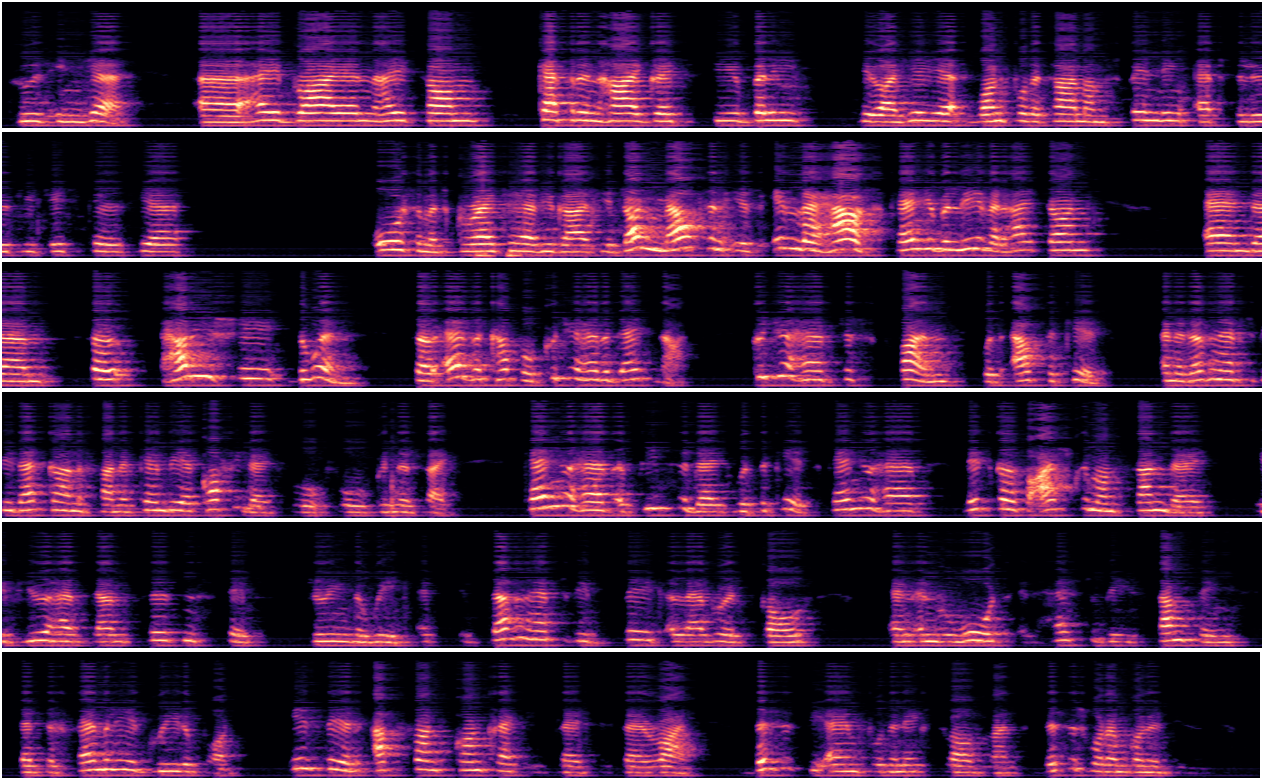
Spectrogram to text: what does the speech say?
who's in here. Uh, hey Brian, hey Tom, Catherine, hi, great to see you. Billy, you are here yet. One for the time I'm spending. Absolutely. Jessica is here. Awesome. It's great to have you guys here. John Melton is in the house. Can you believe it? Hi, John. And um, so how do you share the win? So as a couple, could you have a date night? Could you have just fun without the kids? And it doesn't have to be that kind of fun. It can be a coffee date, for, for goodness sake. Can you have a pizza date with the kids? Can you have, let's go for ice cream on Sunday if you have done certain steps during the week. It, it doesn't have to be big, elaborate goals and, and rewards. It has to be something that the family agreed upon. Is there an upfront contract in place to say, right, this is the aim for the next 12 months. This is what I'm going to do.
